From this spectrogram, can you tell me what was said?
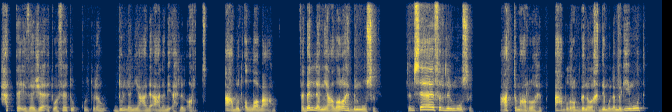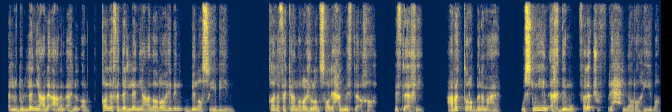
حتى إذا جاءت وفاته قلت له دلني على أعلم أهل الأرض. أعبد الله معه فدلني على راهب بالموصل مسافر للموصل. قعدت مع الراهب أعبد ربنا وأخدمه. لما جه يموت قال له دلني على أعلم أهل الأرض. قال فدلني على راهب بنصيبين. قال فكان رجلا صالحا مثل أخاه مثل أخيه. عبدت ربنا معاه وسنين أخدمه. فلا شوف رحلة رهيبة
